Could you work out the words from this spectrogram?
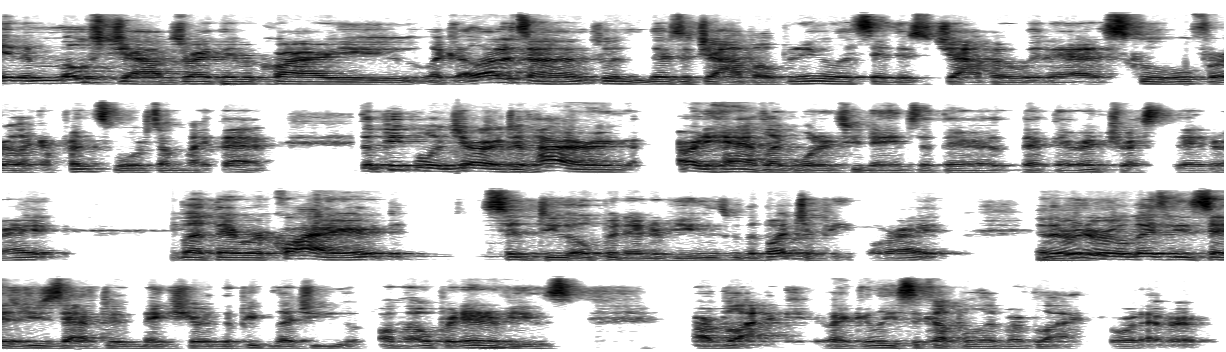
in most jobs, right, they require you like a lot of times when there's a job opening, or let's say there's a job opening at a school for like a principal or something like that. The people in charge of hiring already have like one or two names that they're that they're interested in, right? But they're required to do open interviews with a bunch of people, right? And the mm-hmm. Rooney Rule basically says you just have to make sure the people that you on the open interviews are black, like at least a couple of them are black or whatever,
